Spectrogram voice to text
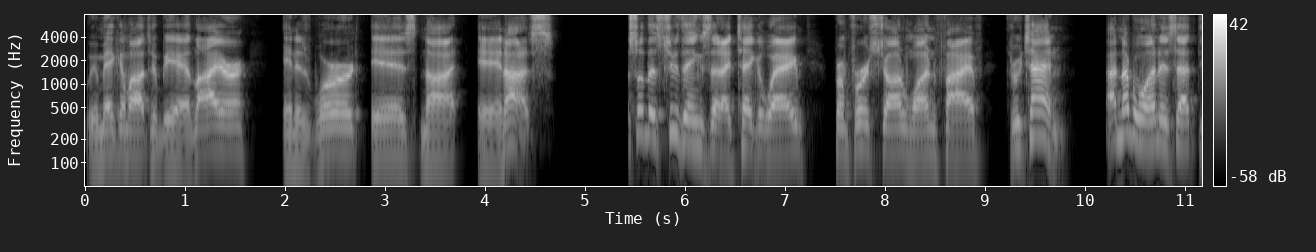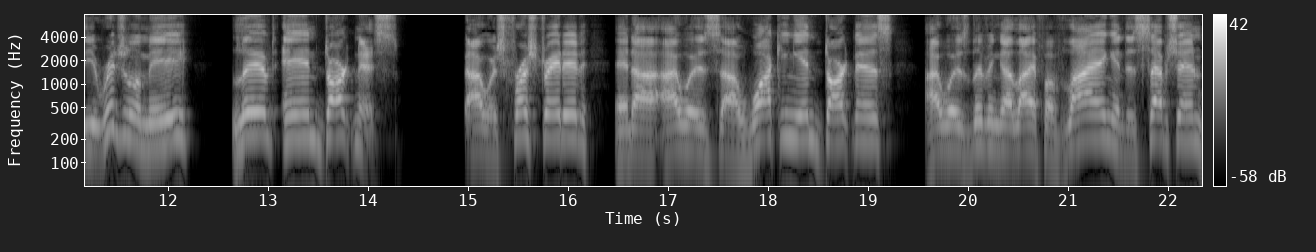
we make him out to be a liar, and his word is not in us. So, there's two things that I take away from 1 John 1 5 through 10. Uh, number one is that the original me lived in darkness. I was frustrated and uh, I was uh, walking in darkness. I was living a life of lying and deception.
